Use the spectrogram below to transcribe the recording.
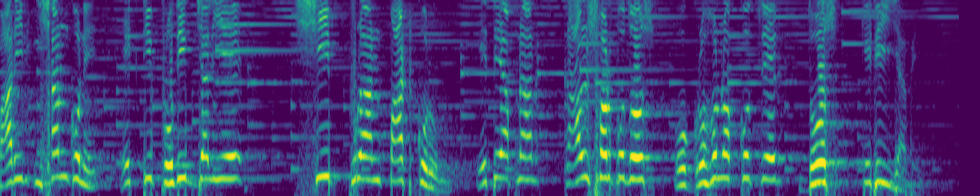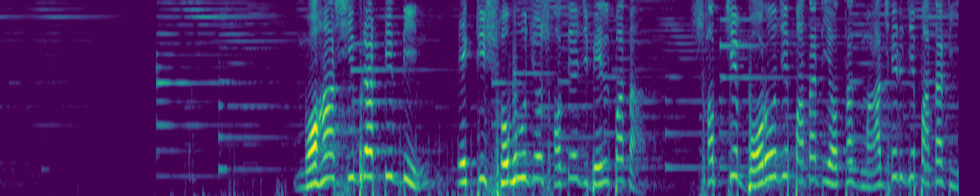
বাড়ির ঈশান কোণে একটি প্রদীপ জ্বালিয়ে শিব পুরাণ পাঠ করুন। এতে আপনার কাল সর্পদোষ ও গ্রহ নক্ষত্রের দোষ কেটেই যাবে। মহাশিবরাত্রির দিন একটি সবুজ ও সতেজ বেলপাতা। সবচেয়ে বড় যে পাতাটি, অর্থাৎ মাঝের যে পাতাটি,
